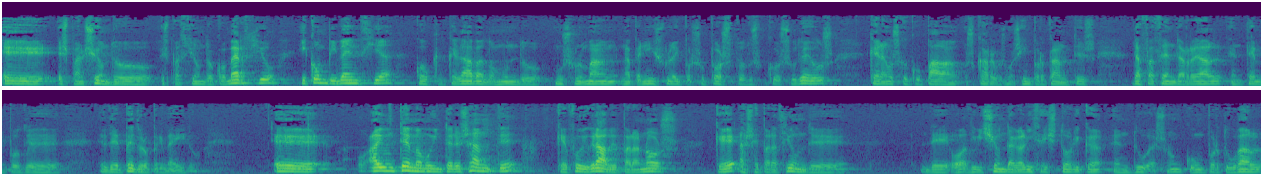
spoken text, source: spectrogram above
eh, expansión do, expansión do comercio e convivencia co que quedaba do mundo musulmán na península e, por suposto, dos, cos judeus, que eran os que ocupaban os cargos máis importantes da Facenda Real en tempo de, de Pedro I. Eh, hai un tema moi interesante que foi grave para nós, que é a separación de, de, ou a división da Galiza histórica en dúas, non? con Portugal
